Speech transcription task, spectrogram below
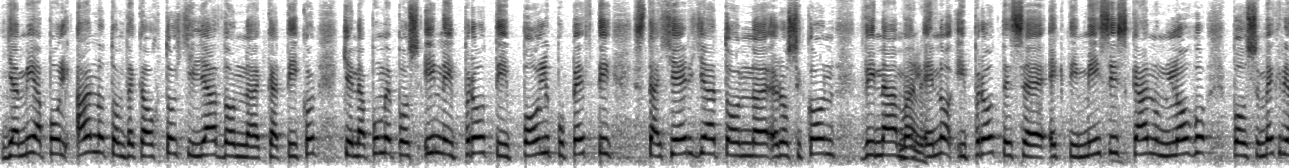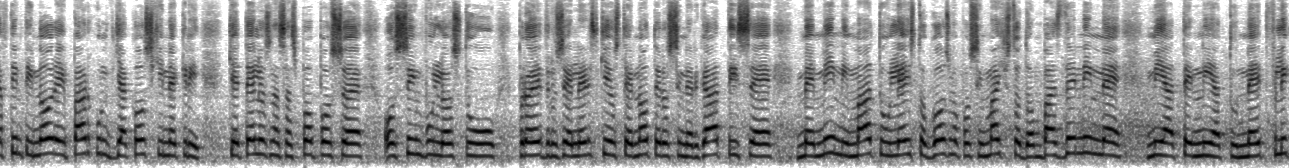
για μια πόλη άνω των 18.000 κατοίκων και να πούμε πως είναι η πρώτη πόλη που πέφτει στα χέρια των ρωσικών δυνάμεων. Μάλιστα. Ενώ οι πρώτες εκτιμήσεις κάνουν λόγο πως μέχρι αυτήν την ώρα υπάρχουν 200 νεκροί. Και τέλος, να σας πω πως ο σύμβουλος του Προέδρου Ζελένσκι, ο στενότερος συνεργάτης, με μήνυμά του λέει στον κόσμο πως η μάχη στον Ντομπάς δεν είναι μια ταινία του Netflix.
